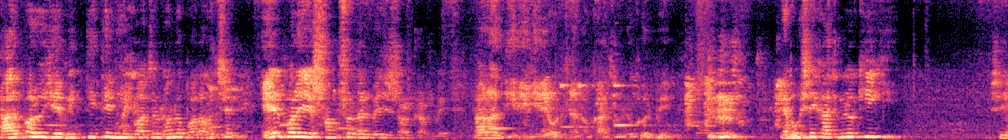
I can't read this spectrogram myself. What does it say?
তারপরে যে ভিত্তিতে নির্বাচন হলো বলা হচ্ছে, এরপরে যে সংসদ আসবে, যে সরকার আসবে, তারা ধীরে ধীরে অন্যান্য কাজগুলো করবে। এবং সেই কাজগুলো কি কি? সেই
